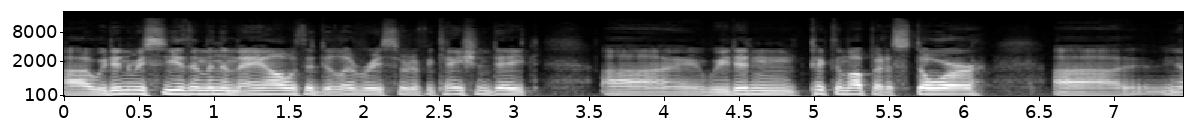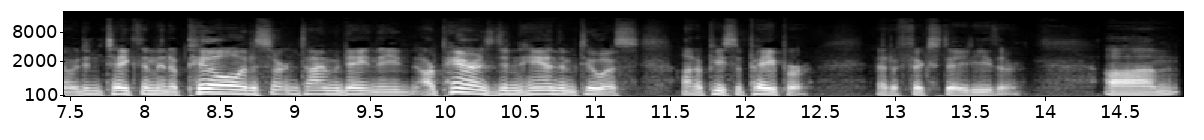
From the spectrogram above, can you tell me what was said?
Uh, we didn't receive them in the mail with a delivery certification date. Uh, we didn't pick them up at a store. Uh, you know, we didn't take them in a pill at a certain time and date, and they, our parents didn't hand them to us on a piece of paper at a fixed date either. Um,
